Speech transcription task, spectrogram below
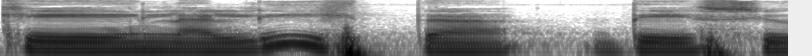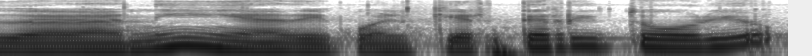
que en la lista de ciudadanía de cualquier territorio,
